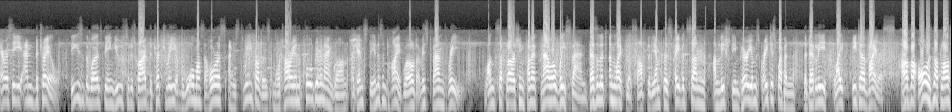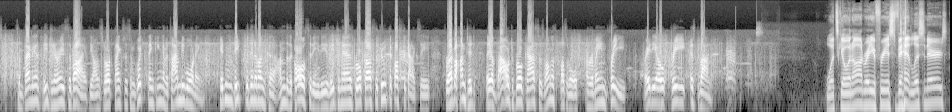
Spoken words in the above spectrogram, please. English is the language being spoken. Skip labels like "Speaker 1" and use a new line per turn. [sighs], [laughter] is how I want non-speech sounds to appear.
Heresy and betrayal. These are the words being used to describe the treachery of the War Master Horus and his three brothers, Mortarion, Fulgrim, and Angron, against the innocent hive world of Istvan III. Once a flourishing planet, now a wasteland, desolate and lifeless, after the Emperor's favored son unleashed the Imperium's greatest weapon, the deadly Life Eater virus. However, all is not lost. Some valiant legionaries survived the onslaught thanks to some quick thinking and a timely warning. Hidden deep within a bunker under the Choral City, these legionnaires broadcast the truth across the galaxy. Forever hunted, they have vowed to broadcast as long as possible and remain free. Radio Free Istvan.
What's going on, Radio Free Istvan [laughs] listeners?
